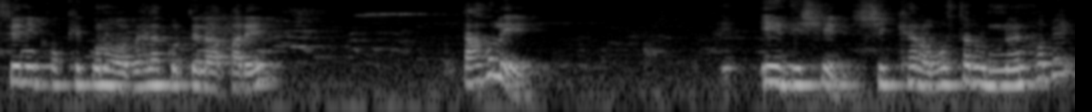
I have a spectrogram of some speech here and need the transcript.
শ্রেণীকক্ষে কোনো অবহেলা করতে না পারে। তাহলে এই দেশের শিক্ষার অবস্থার উন্নয়ন হবে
